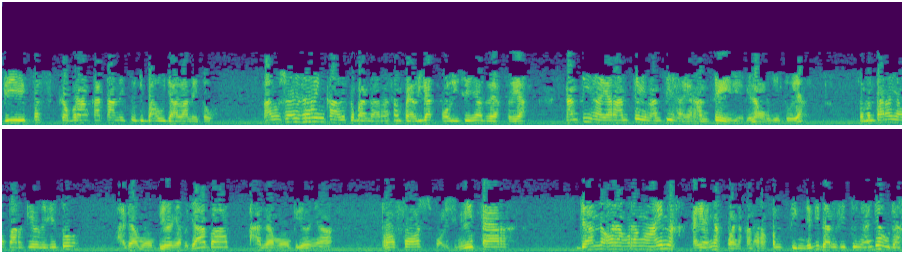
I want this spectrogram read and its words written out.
Di pes keberangkatan itu, di bahu jalan itu. Kalau saya sering kali ke bandara sampai lihat polisinya teriak-teriak, nanti saya rantai, nanti saya rantai, dia bilang begitu ya. Sementara yang parkir di situ ada mobilnya pejabat, ada mobilnya provos, polisi militer, dan orang-orang lain lah kayaknya kebanyakan orang penting. Jadi dari situnya aja udah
